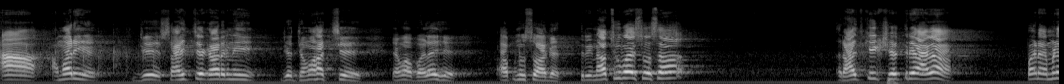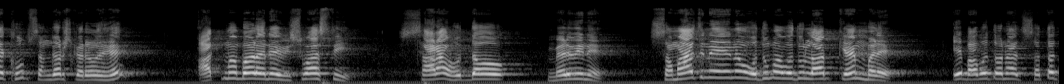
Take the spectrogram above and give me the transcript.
આ અમારી જે સાહિત્યકારની જે જમાત છે, એમાં ભળે છે. આપનું સ્વાગત. શ્રી નાથુભાઈ સોસા રાજકીય ક્ષેત્રે આવ્યા, પણ એમણે ખૂબ સંઘર્ષ કર્યો છે. આત્મબળ અને વિશ્વાસથી સારા હોદ્દાઓ મેળવીને સમાજને એનો વધુમાં વધુ લાભ કેમ મળે એ બાબતોના સતત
